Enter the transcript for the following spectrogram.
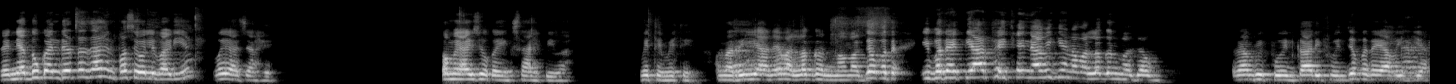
ત્યાં દુકાન દેતા જાય ને પછી ઓલી વાડીએ વયા ચાહે તમે આવજો કંઈક સાહેબ પીવા. મીઠી મીઠી. અમારા રિયા ને એવા લગ્નમાં અમારે જો બધા એ બધા તૈયાર થઈ થઈને આવી ગયા ને અમારે લગ્નમાં જાઉં. રાંભી ફૂઈન કારી ફૂઈન જો બધા આવી ગયા.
